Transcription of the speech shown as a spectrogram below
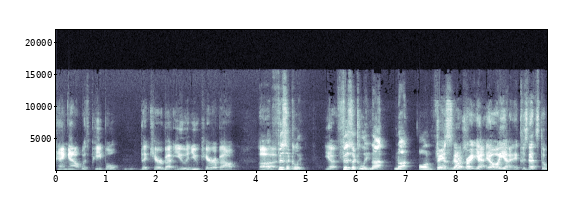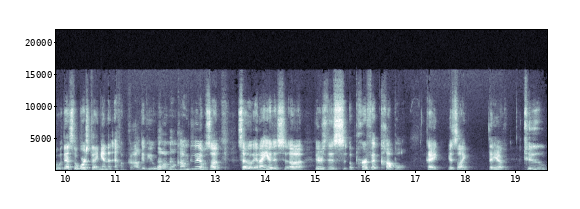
hang out with people that care about you and you care about. Uh, physically, yeah, physically, not not on Face chat stuff. rooms. Right, right, yeah, oh yeah, because that's the that's the worst thing. And I'll give you one one common example. So, so and I hear this. Uh, there's this a perfect couple. Okay, it's like they have two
